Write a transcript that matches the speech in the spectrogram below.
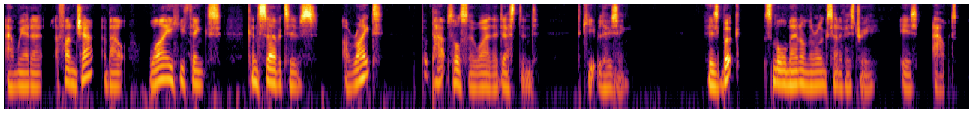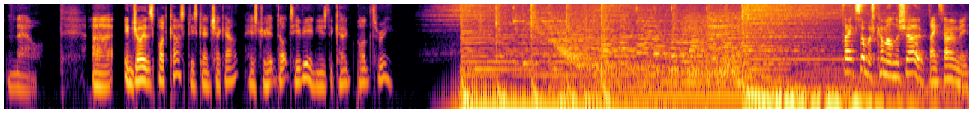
and we had a, a fun chat about why he thinks conservatives are right, but perhaps also why they're destined to keep losing. His book, Small Men on the Wrong Side of History, is out now. Uh, enjoy this podcast. Please go and check out historyhit.tv and use the code POD3. Thanks so much for coming on the show. Thanks for having me.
